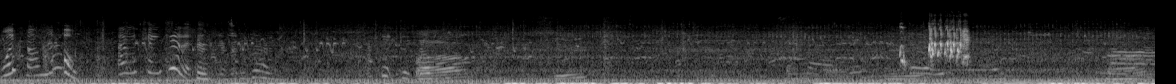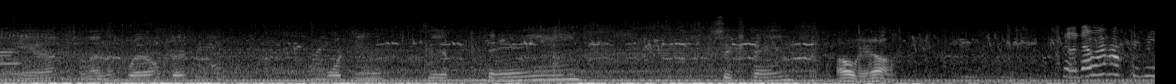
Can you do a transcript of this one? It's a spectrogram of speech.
What's down low? I can't get it. Give it a go. I can't get it. Five, six, eight, nine, ten, eleven, twelve, thirteen, fourteen, fifteen, sixteen. Oh yeah. So that one has to be.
